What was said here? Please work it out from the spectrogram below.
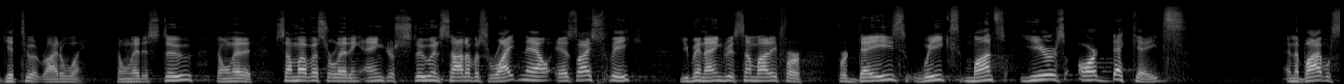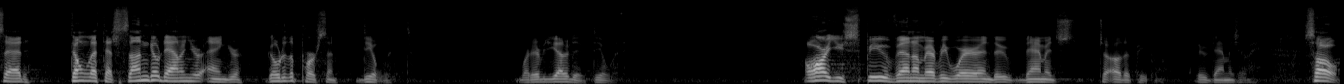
Get to it right away. Don't let it stew. Don't let it. Some of us are letting anger stew inside of us right now as I speak. You've been angry at somebody for, for days, weeks, months, years, or decades. And the Bible said, don't let that sun go down in your anger. Go to the person, deal with it. Whatever you got to do, deal with it. Or you spew venom everywhere and do damage to other people. Do damage away. So,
